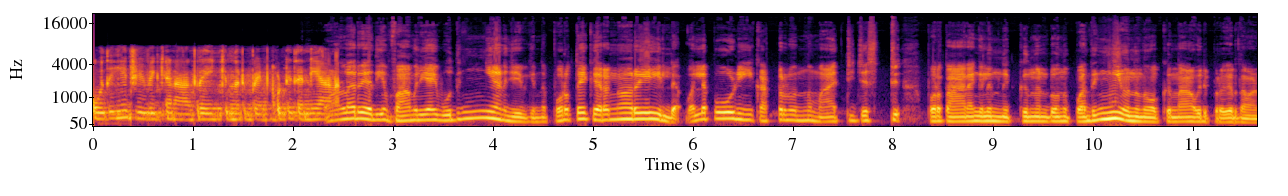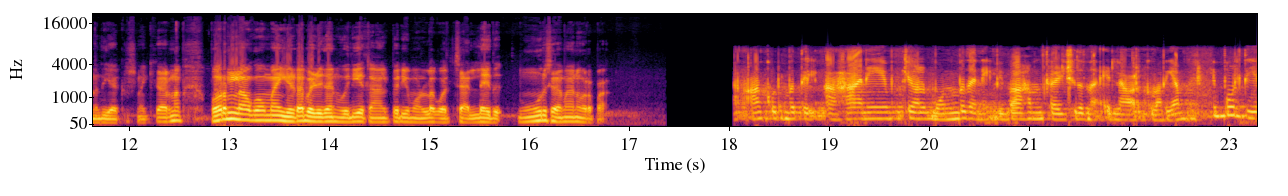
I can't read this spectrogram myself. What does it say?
ഒതുങ്ങി ജീവിക്കാൻ ആഗ്രഹിക്കുന്ന ഒരു പെൺകുട്ടി തന്നെയാണ്. വളരെയധികം ഫാമിലിയായി ഒതുങ്ങിയാണ് ജീവിക്കുന്നത്. പുറത്തേക്ക് ഇറങ്ങാറേയില്ല വല്ലപ്പോഴും ഈ കട്ടറൊന്ന് മാറ്റി ജസ്റ്റ് പുറത്ത് ആരെങ്കിലും നിൽക്കുന്നുണ്ടോ എന്ന് പതുങ്ങി ഒന്ന് നോക്കുന്ന ആ ഒരു പ്രകൃതമാണ് ദിയ കൃഷ്ണയ്ക്ക്. കാരണം പുറം ലോകവുമായി ഇടപഴകാൻ വലിയ താല്പര്യമുള്ള കൊച്ചല്ല ഇത്. നൂറ് ശതമാനം ഉറപ്പാണ് ആ കുടുംബത്തിൽ അഹാനയേക്കാൾ മുൻപ് തന്നെ വിവാഹം കഴിച്ചതെന്ന് എല്ലാവർക്കും അറിയാം. ഇപ്പോൾ ദിയ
